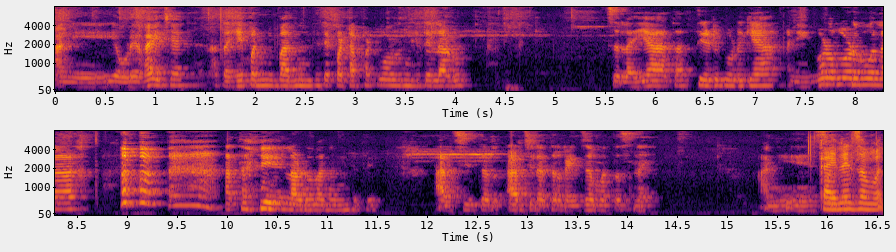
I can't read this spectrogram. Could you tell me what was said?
आणि एवढे व्हायचे आहेत. आता हे पण मी बांधून घेते पटापट वळून घेते लाडू. चला या आता तीड गोड घ्या आणि गोड गोड बोला. आता मी लाडू बांधून घेते. आरची तर आरचीला तर काही जमतच नाही. आणि काय नाही जमत.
